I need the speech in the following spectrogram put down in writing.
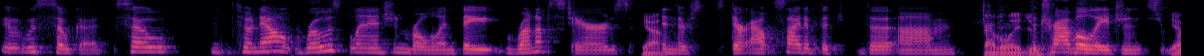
it was so good. So so now Rose, Blanche, and Roland they run upstairs Yeah. and they're they're outside of the the um Travel agent. the travel agent's Yeah.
